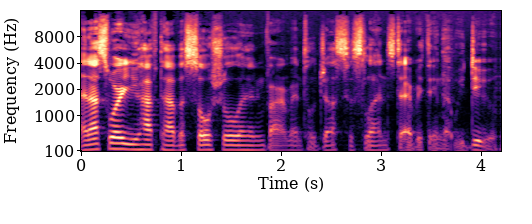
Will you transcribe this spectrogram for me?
And that's where you have to have a social and environmental justice lens to everything that we do.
